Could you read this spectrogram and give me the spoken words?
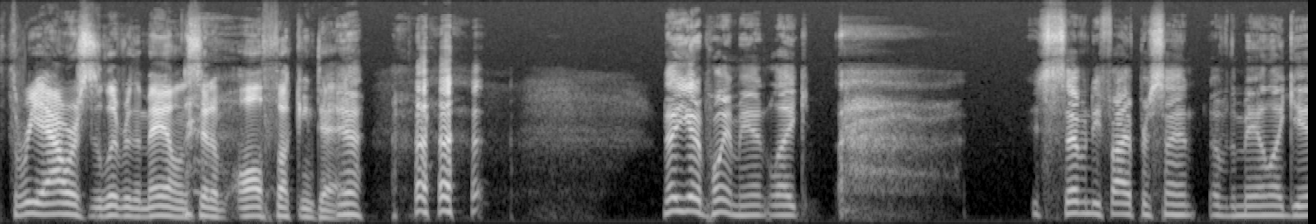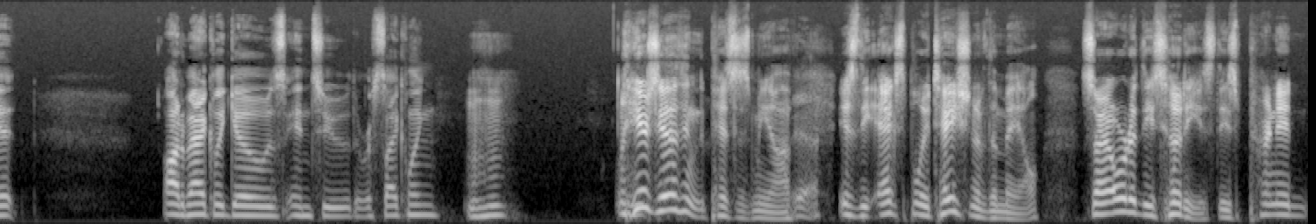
three hours to deliver the mail instead of all fucking day. Yeah. No, you got a point, man. Like, it's 75% of the mail I get automatically goes into the recycling. Mm-hmm. Here's the other thing that pisses me off Yeah. is the exploitation of the mail. So I ordered these hoodies, these printed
